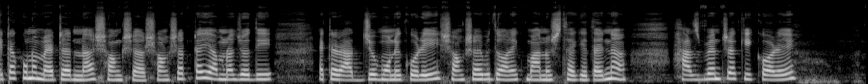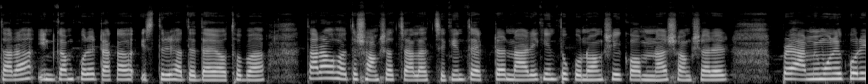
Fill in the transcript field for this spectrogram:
এটা কোনো ম্যাটার না, সংসার। সংসারটাই আমরা যদি একটা রাজ্য মনে করি, সংসারের ভিতরে অনেক মানুষ থাকে, তাই না? হাজব্যান্ডরা কি করে? তারা ইনকাম করে টাকা স্ত্রীর হাতে দেয় অথবা তারাও হয়তো সংসার চালাচ্ছে, কিন্তু একটা নারী কিন্তু কোনো অংশেই কম না। সংসারের প্রায় আমি মনে করি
